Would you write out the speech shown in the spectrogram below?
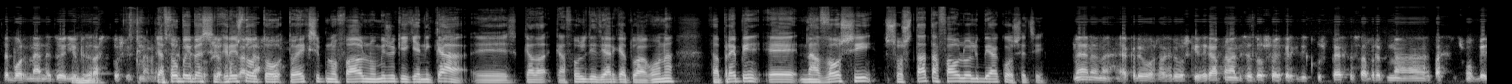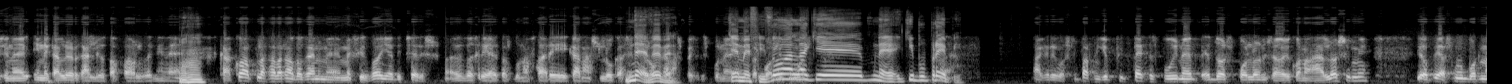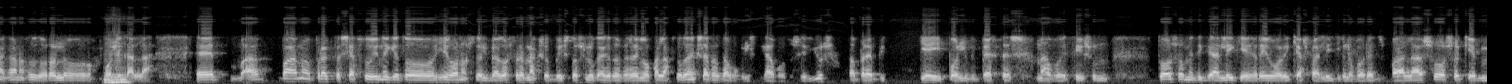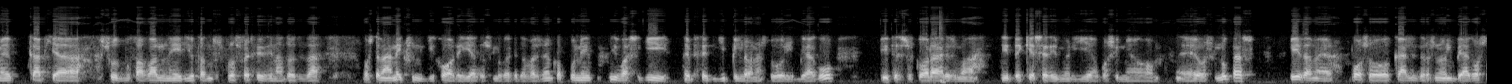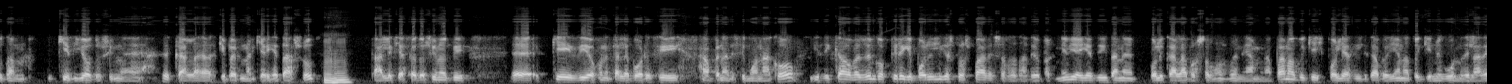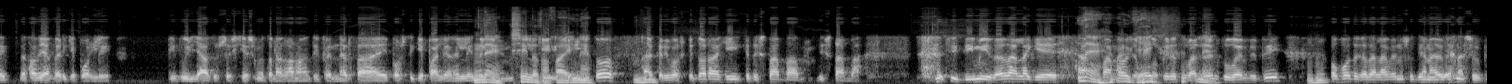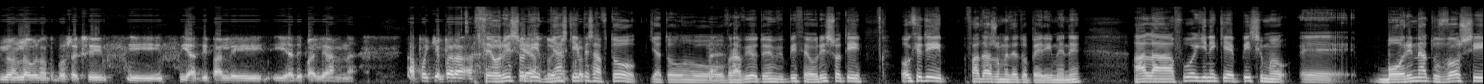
δεν μπορεί να είναι το ίδιο επιδραστικό και στην άμυνα. Και αυτό που είπες Το ξέρω Χρήστο, καλά. το, το έξυπνο φάουλ νομίζω και γενικά ε, καθ' καθ' όλη τη διάρκεια του αγώνα θα πρέπει ε, να δώσει σωστά τα φάουλ ο Ολυμπιακός, έτσι. Ναι, ναι, ναι, ακριβώς, ακριβώς. Και ειδικά απέναντι σε τόσο εκρηκτικούς παίχτες θα πρέπει να τα χρησιμοποιήσει. Είναι, είναι καλό εργαλείο τα φάουλ, δεν είναι Μμμ. κακό. Απλά θα πρέπει να το κάνει με, με φιδό γιατί ξέρεις, ε, δεν χρειάζεται ας πούμε, να φαρεί κανένας Λούκας. ή Ναι, ξέρω, βέβαια. κανένας παίκτης που είναι Και με φιδό, υπερπολίτημος. αλλά και ναι, εκεί που πρέπει. Ακριβώς. Και υπάρχουν και παίκτες που είναι εντός πολλών εισαγωγικών αναλώσιμοι, οι οποίοι ας πούμε μπορούν να κάνουν αυτό το ρόλο πολύ καλά. Ε, α- πάνω πρόεκταση αυτού είναι και το γεγονός ότι ο Ολυμπιακός πρέπει να αξιοποιήσει το Σλούκα και το Βεζέγκοφ, αλλά αυτό δεν εξαρτάται αποκλειστικά από τους ίδιους. Θα πρέπει και οι υπόλοιποι παίχτες να βοηθήσουν τόσο με την καλή και γρήγορη και ασφαλή κυκλοφορία της μπάλας, όσο και με κάποια σουτ που θα βάλουν οι ίδιοι όταν τους προσφερθεί η δυνατότητα, ώστε να ανοίξουν και οι χώροι για τον Σλούκα και τον Βαζένκο, που είναι οι βασικοί επιθετικοί πυλώνες του Ολυμπιακού, είτε σε σκοράρισμα είτε και σε δημιουργία όπως είναι ο, ε, ο Σλούκας. Είδαμε πόσο καλύτερος είναι ο Ολυμπιακός όταν και οι δυο τους είναι καλά και παίρνουν και αρκετά σουτ. Τα αλήθεια φέτος είναι ότι ε, και οι δύο έχουν ταλαιπωρηθεί απέναντι στη Μονακό. Ειδικά ο Βαζέγκο πήρε και πολύ λίγες προσπάθειες σε αυτά τα δύο παιχνίδια γιατί ήταν πολύ καλά προσαρμοσμένη η άμυνα πάνω του και έχει πολύ αθλητικά παιδιά να τον κυνηγούν. Δηλαδή δεν θα διαφέρει και πολύ η δουλειά τους σε σχέση με τον αγώνα τη Φενέρ θα υποστεί και πάλι αν λέει Ναι, ξύλο θα φάει, ναι. Ακριβώς και τώρα έχει και τη στάμπα, τη στάμπα. την τιμή βέβαια αλλά και Ναι, απάναξη οκ. που το πήρε του Ναι. Βαζέγκου του MVP οπότε καταλαβαίνεις ότι ένα, ένας επιπλέον λόγος να τον προσέξει η, η, αντίπαλη, η αντίπαλη άμυνα. Από εκεί πέρα... Θεωρείς και ότι, αυτό μιας είναι και είπες προ- αυτό για το Ναι. βραβείο του MVP, θεωρείς ότι, όχι ότι φαντάζομαι δεν το περίμενε, αλλά αφού έγινε και επίσημο, ε, μπορεί να του δώσει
